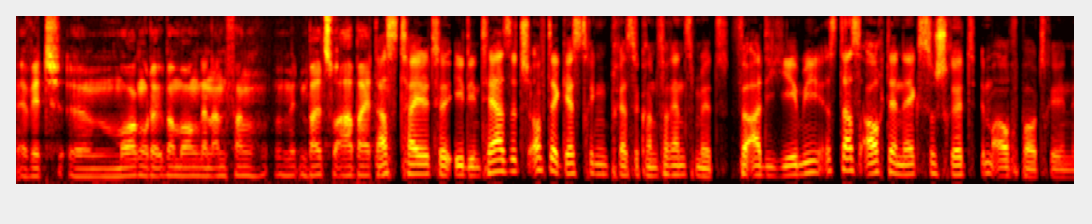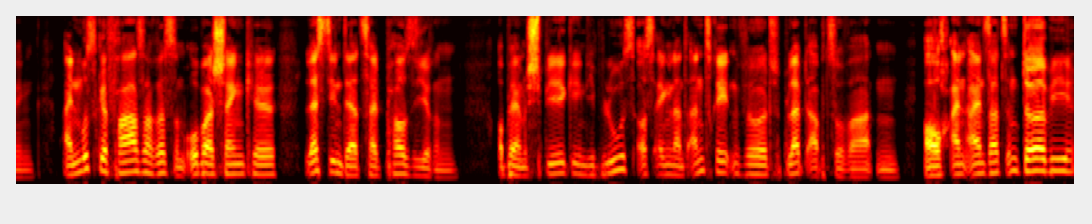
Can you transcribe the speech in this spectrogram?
Er wird ähm, morgen oder übermorgen dann anfangen, mit dem Ball zu arbeiten. Das teilte Edin Terzic auf der gestrigen Pressekonferenz mit. Für Adiemi ist das auch der nächste Schritt im Aufbautraining. Ein Muskelfaserriss im Oberschenkel lässt ihn derzeit pausieren. Ob er im Spiel gegen die Blues aus England antreten wird, bleibt abzuwarten. Auch ein Einsatz im Derby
